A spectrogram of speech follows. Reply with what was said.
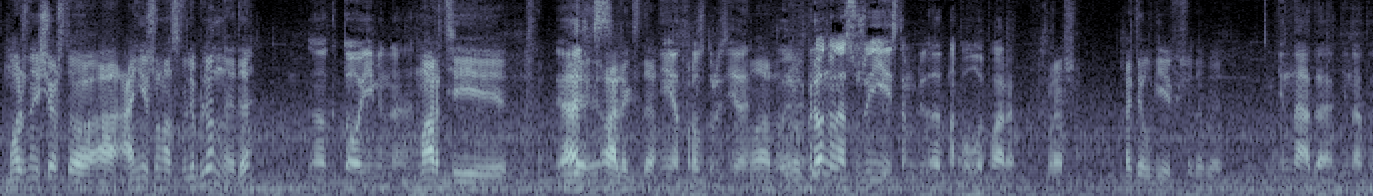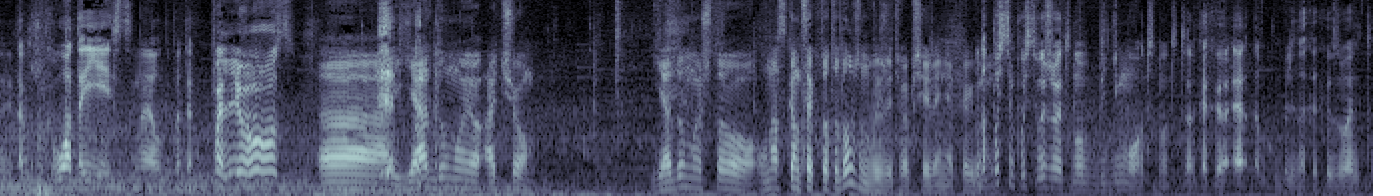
Можно еще что, а, они же у нас влюбленные, да? А, кто именно? Марти и Алекс? Алекс, да. Нет, просто друзья. Ладно, просто Влюбленные у нас уже есть, там однополая пара. Хорошо. Хотел геев еще добавить. Не надо, не надо. И так уже квота есть на ЛГБТ+. Плюс! А, Я думаю о чем? Я думаю, что у нас в конце кто-то должен выжить вообще или нет, как Ну, думаете? допустим, пусть выживет, ну, бегемот. Ну, вот это, как, э, блин, а как ее звали-то?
